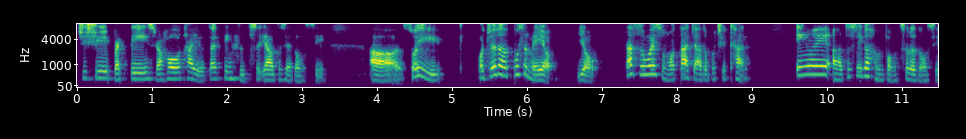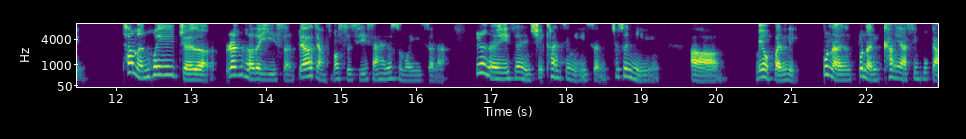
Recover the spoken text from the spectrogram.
继续 practice，然后他有在定时吃药这些东西。啊，所以我觉得不是没有有，但是为什么大家都不去看？因为啊，这是一个很讽刺的东西。他们会觉得任何的医生，不要讲什么实习生还是什么医生啊，任何医生你去看心理医生，就是你啊没有本领，不能不能抗压性不高，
